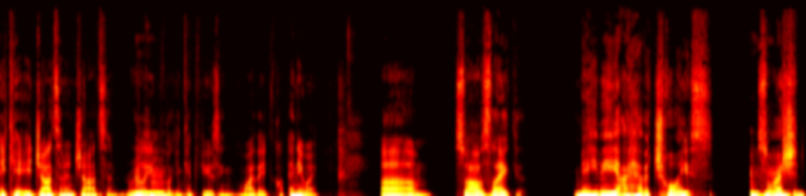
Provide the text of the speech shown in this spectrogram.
aka Johnson and Johnson. Really Mhm. fucking confusing why they call, anyway. Um, so I was like, maybe I have a choice. So I Mhm. should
